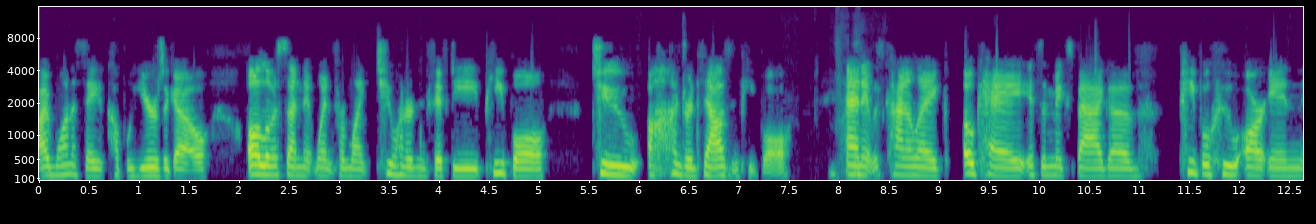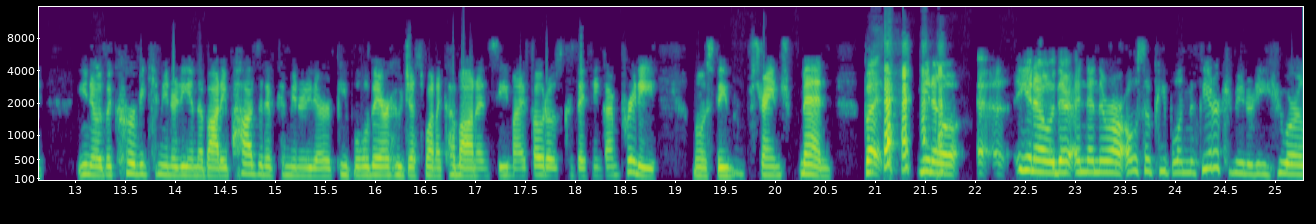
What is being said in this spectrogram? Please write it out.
i want to say a couple years ago all of a sudden it went from like 250 people to 100,000 people. And it was kind of like okay it's a mixed bag of people who are in you know the curvy community and the body positive community. There are people there who just want to come on and see my photos because they think i'm pretty mostly strange men. But you know uh, you know there and then there are also people in the theater community who are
